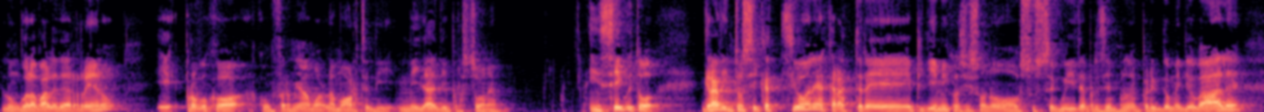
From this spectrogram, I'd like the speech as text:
lungo la valle del Reno, e provocò, confermiamo, la morte di migliaia di persone. In seguito gravi intossicazioni a carattere epidemico si sono susseguite, per esempio nel periodo medievale,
